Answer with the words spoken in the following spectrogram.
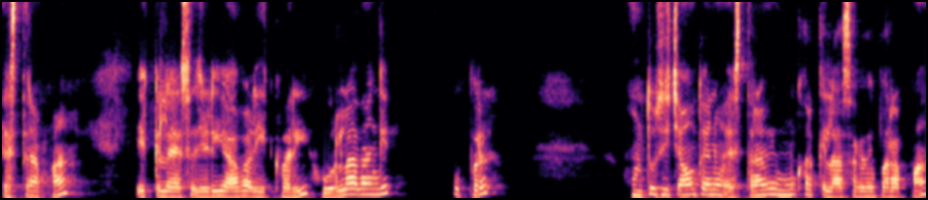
ਇਸ ਤਰ੍ਹਾਂ ਆਪਾਂ ਇੱਕ ਲੈਸ ਜਿਹੜੀ ਆਹ ਵਾਲੀ ਇੱਕ ਵਾਰੀ ਹੋਰ ਲਾ ਦਾਂਗੇ ਉੱਪਰ। ਹੁਣ ਤੁਸੀਂ ਚਾਹੋ ਤਾਂ ਇਹਨੂੰ ਇਸ ਤਰ੍ਹਾਂ ਵੀ ਮੂੰਹ ਕਰਕੇ ਲਾ ਸਕਦੇ ਹੋ, ਪਰ ਆਪਾਂ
